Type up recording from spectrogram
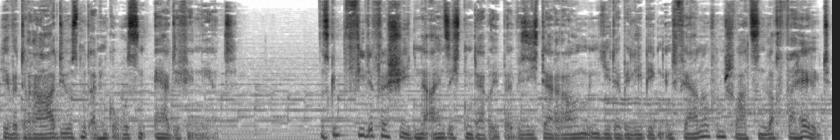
Hier wird Radius mit einem großen R definiert. Es gibt viele verschiedene Einsichten darüber, wie sich der Raum in jeder beliebigen Entfernung vom schwarzen Loch verhält,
